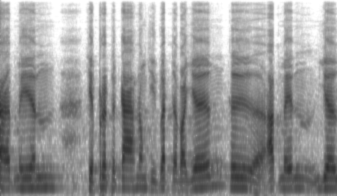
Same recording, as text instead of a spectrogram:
កើតមាន ជាព្រឹត្តិការណ៍ក្នុងជីវិតរបស់យើង គឺអត់មែនយើង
